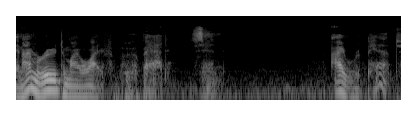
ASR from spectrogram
and I'm rude to my wife. Ooh, bad sin. I repent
